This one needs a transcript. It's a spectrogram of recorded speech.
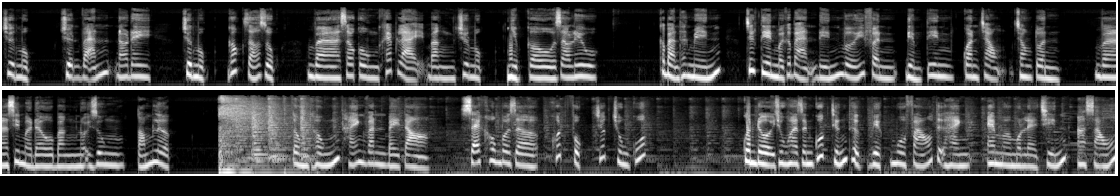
chuyên mục chuyện vãn đó đây, chuyên mục góc giáo dục và sau cùng khép lại bằng chuyên mục nhịp cầu giao lưu. Các bạn thân mến, trước tiên mời các bạn đến với phần điểm tin quan trọng trong tuần và xin mở đầu bằng nội dung tóm lược. Tổng thống Thái Anh Văn bày tỏ sẽ không bao giờ khuất phục trước Trung Quốc. Quân đội Trung Hoa Dân Quốc chứng thực việc mua pháo tự hành M109A6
